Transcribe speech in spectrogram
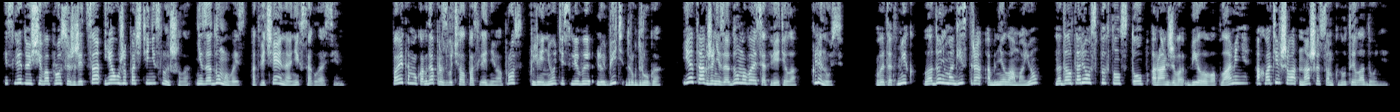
И следующие вопросы жреца я уже почти не слышала, не задумываясь, отвечая на них согласием. Поэтому, когда прозвучал последний вопрос, клянетесь ли вы любить друг друга, я также, не задумываясь, ответила «Клянусь». В этот миг ладонь магистра обняла мою, над алтарем вспыхнул столб оранжево-белого пламени, охватившего наши сомкнутые ладони.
